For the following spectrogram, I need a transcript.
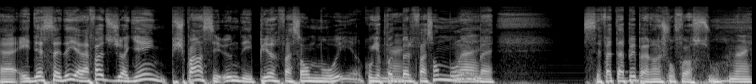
euh, est décédé à la fin du jogging. Puis je pense que c'est une des pires façons de mourir. Il n'y a pas Ouais. de belle façon de mourir, Ouais. mais il s'est fait taper par un chauffeur sous. Ouais.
